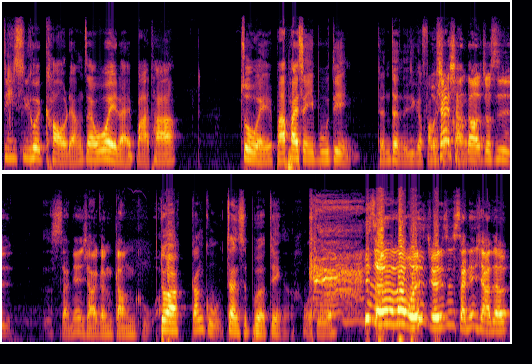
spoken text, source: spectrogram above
DC 会考量在未来把它作为把它拍成一部电影等等的一个方向。我现在想，到的就是闪电侠跟钢骨啊，对啊，钢骨暂时不有电影啊，我觉得 那我是觉得是闪电侠的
